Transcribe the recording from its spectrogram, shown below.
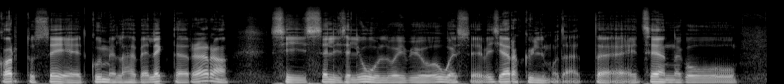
kartus see, et kui meil läheb elekter ära, siis sellisel juhul võib ju õues vesi ära külmuda, et, et see on nagu äh,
